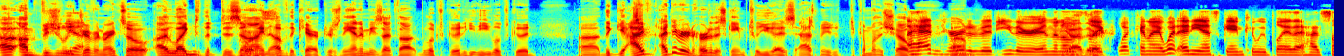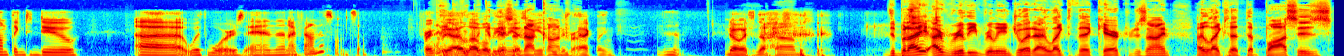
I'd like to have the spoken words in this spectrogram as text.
I, I'm visually Yeah. driven, right? So I liked the design course. of the characters. The enemies I thought looked good. He, he looked good. Uh, the I've I never even heard of this game until you guys asked me to, to come on the show. I hadn't heard um, of it either, and then I was there- like, "What can I? What NES game can we play that has something to do uh, with wars?" And then I found this one. So Frankly, Thank I love all the picking NES this games not we've been tackling. Yeah. No, it's not. Um, th- but I, I really, really enjoyed it. I liked the character design. I liked that the bosses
